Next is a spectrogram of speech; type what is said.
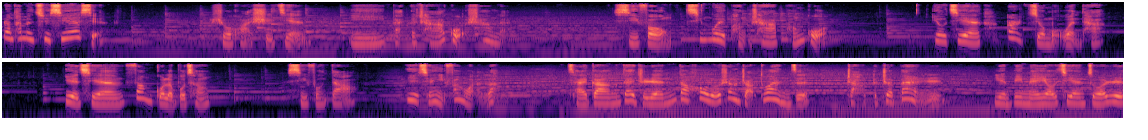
让他们去歇歇。”说话时间。已摆了茶果上来，熙凤亲为捧茶捧果。又见二舅母问他：“月钱放过了不曾？”西凤道：“月钱已放完了，才刚带着人到后楼上找缎子，找了这半日，也并没有见昨日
